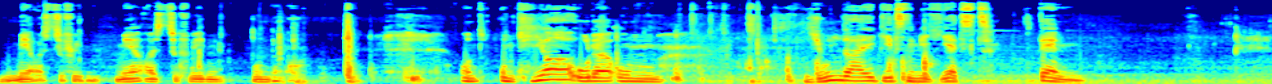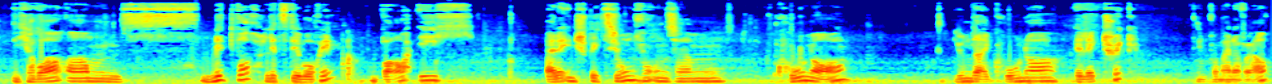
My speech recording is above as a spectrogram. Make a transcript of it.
mehr als zufrieden. Mehr als zufrieden. Wunderbar. Und um Kia oder um Hyundai geht's nämlich jetzt. Denn ich war am Mittwoch letzte Woche war ich bei der Inspektion von unserem Kona, Hyundai Kona Electric, den von meiner Frau.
